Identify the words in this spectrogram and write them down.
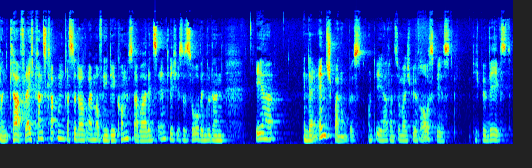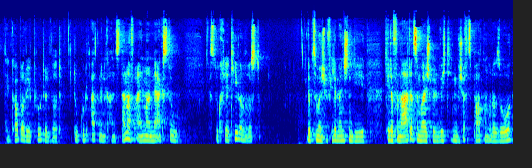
Und klar, vielleicht kann es klappen, dass du da auf einmal auf eine Idee kommst, aber letztendlich ist es so, wenn du dann eher in der Entspannung bist und eher dann zum Beispiel rausgehst, dich bewegst, dein Körper durchblutet wird, du gut atmen kannst, dann auf einmal merkst du, dass du kreativer wirst. Es gibt zum Beispiel viele Menschen, die Telefonate zum Beispiel mit wichtigen Geschäftspartnern oder so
